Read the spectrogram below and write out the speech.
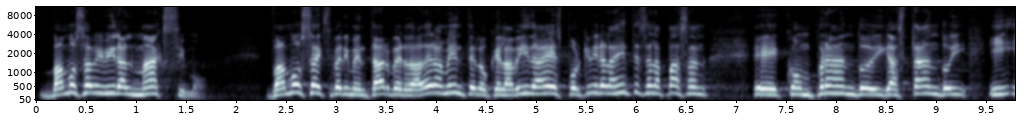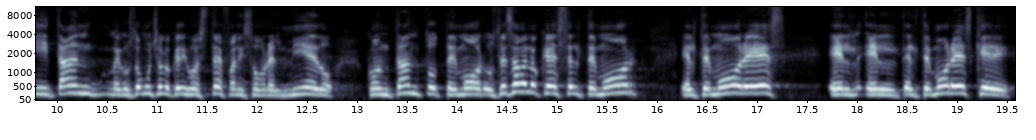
vamos a vivir al máximo vamos a experimentar verdaderamente lo que la vida es, porque mira, la gente se la pasan eh, comprando y gastando y, tan, me gustó mucho lo que dijo Stephanie sobre el miedo, con tanto temor. ¿Usted sabe lo que es el temor? El temor es, el, el temor es que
